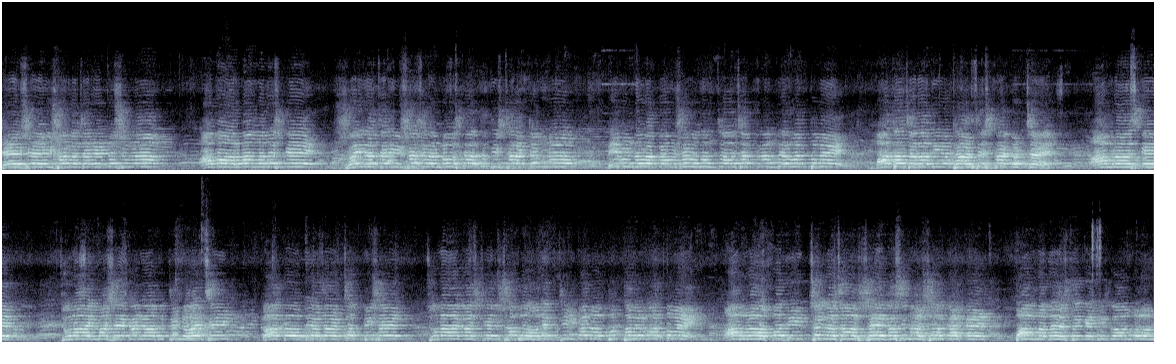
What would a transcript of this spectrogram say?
যে সেই দোষরা আবার বাংলাদেশকে স্বৈরাচারী শাসন ব্যবস্থা প্রতিষ্ঠার জন্য বিভিন্ন রকম ষড়যন্ত্র চক্রান্তের মাধ্যমে মাথা চারা দিয়ে ওঠার চেষ্টা করছে আমরা আজকে জুলাই মাসে এখানে অবতীর্ণ হয়েছি। গত দুই হাজার চব্বিশের জুলাই আগস্টের সফল একটি গণঅভ্যুত্থানের মাধ্যমে আমরা পতিত স্বৈরাচার শেখ হাসিনা সরকারকে বাংলাদেশ থেকে দীর্ঘ আন্দোলন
